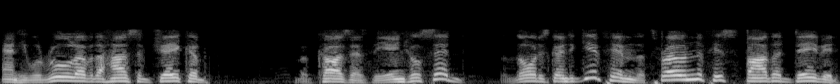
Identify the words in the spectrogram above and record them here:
and he will rule over the house of Jacob, because, as the angel said, the Lord is going to give him the throne of his father David.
